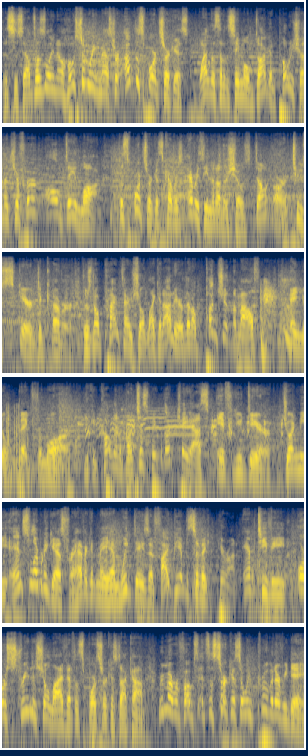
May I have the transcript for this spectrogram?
This is Sal Tuzolino, host and remaster of The Sports Circus. Why listen to the same old dog and pony show that you've heard all day long? The Sports Circus covers everything that other shows don't or are too scared to cover. There's no primetime show like it out here that'll punch you in the mouth and you'll beg for more. You can call in and participate with our chaos if you dare. Join me and celebrity guests for Havoc and Mayhem weekdays at 5 p.m. Pacific here on AMP TV or stream the show live at thesportcircus.com. Remember, folks, it's a circus and we prove it every day.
